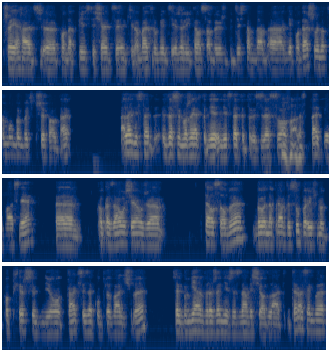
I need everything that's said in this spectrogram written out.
przejechać ponad 5 tysięcy kilometrów, więc jeżeli te osoby już gdzieś tam nam nie podeszły, no to mógłby być przypał, tak? Ale niestety, znaczy może jak to nie, niestety to jest źle słowo, ale niestety właśnie okazało się, że te osoby były naprawdę super. Już my po pierwszym dniu tak się zakumplowaliśmy, że jakby miałem wrażenie, że znamy się od lat. I teraz jakby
